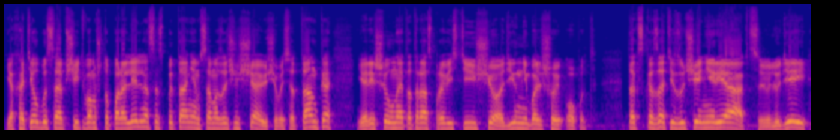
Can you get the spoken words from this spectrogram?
«Я хотел бы сообщить вам, что параллельно с испытанием самозащищающегося танка я решил на этот раз провести еще один небольшой опыт. Так сказать, изучение реакции людей,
